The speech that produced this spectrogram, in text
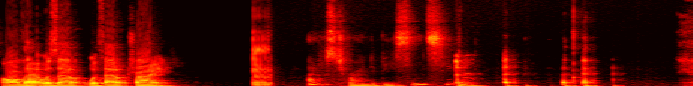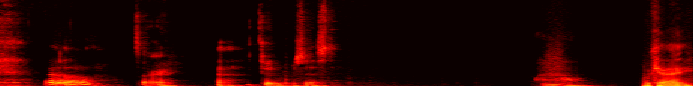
All that was out without trying. I was trying to be sincere. Oh, sorry. I couldn't resist. wow. Okay.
